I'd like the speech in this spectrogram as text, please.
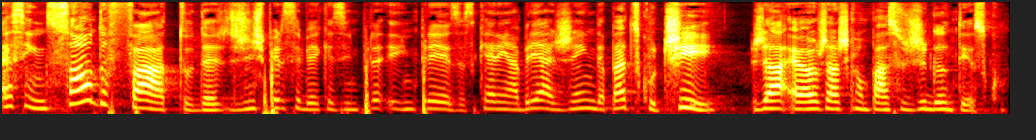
assim, só do fato de a gente perceber que as empre empresas querem abrir agenda para discutir, já, eu já acho que é um passo gigantesco.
